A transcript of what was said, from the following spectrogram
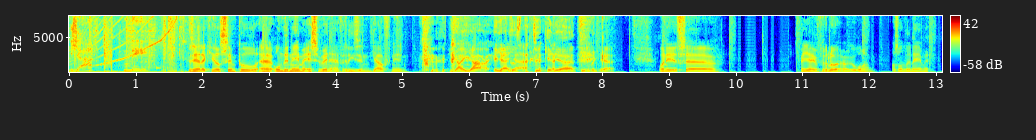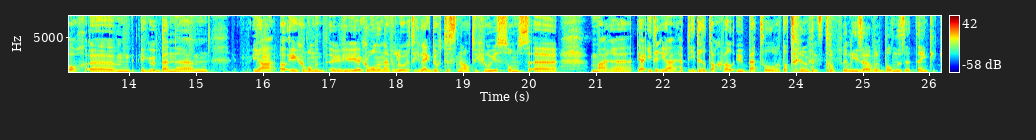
Ja? Nee. Het is eigenlijk heel simpel. Uh, ondernemen is winnen en verliezen. Ja of nee? ja, ja. Ik, ja, ja. twee keer ja, natuurlijk. Ja. Wanneer is... Uh, ben jij verloren, gewonnen als ondernemer? Och, um, ik ben... Um, ja, eh, gewonnen, eh, gewonnen en verloren tegelijk door te snel te groeien soms. maar ja, ieder, ja, je hebt iedere dag wel uw battle waar dat er winst of verlies aan verbonden zit, denk ik.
